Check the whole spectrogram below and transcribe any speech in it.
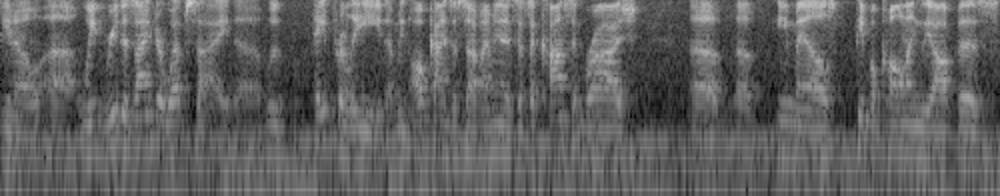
You know, uh, we've redesigned our website. Uh, we paid per lead. I mean, all kinds of stuff. I mean, it's just a constant barrage of, of emails, people calling the office,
